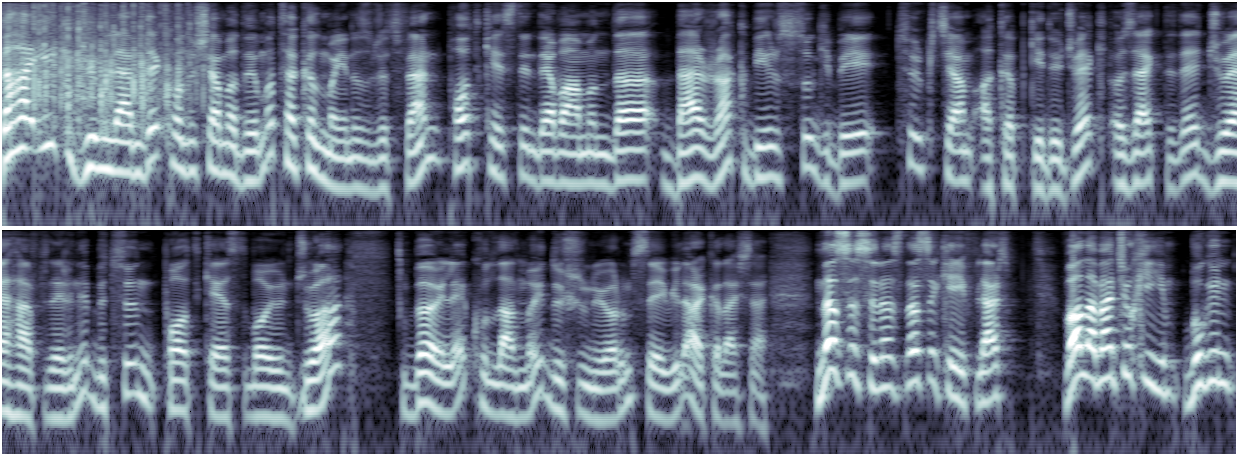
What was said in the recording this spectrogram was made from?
Daha ilk cümlemde konuşamadığımı takılmayınız lütfen. Podcast'in devamında berrak bir su gibi Türkçem akıp gidecek. Özellikle de cüe harflerini bütün podcast boyunca böyle kullanmayı düşünüyorum sevgili arkadaşlar. Nasılsınız? Nasıl keyifler? Valla ben çok iyiyim. Bugün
